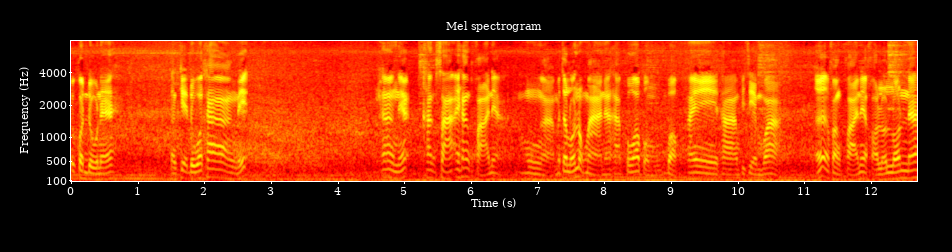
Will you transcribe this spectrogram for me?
ทุกคนดูนะ สังเกตดูว่าข้างนี้ ข้างเนี้ยข้างซ้ายไอ้ข้างขวาเนี่ยมึงอะมันจะล้นออกมานะครับ เพราะว่าผมบอกให้ทาง PCM ว่า เออฝั่งขวาเนี่ยขอล้นล้นนะ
